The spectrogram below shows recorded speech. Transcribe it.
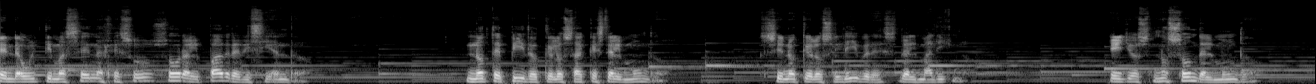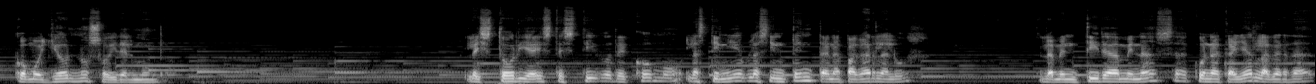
En la última cena Jesús ora al Padre diciendo, No te pido que los saques del mundo, sino que los libres del maligno. Ellos no son del mundo, como yo no soy del mundo. La historia es testigo de cómo las tinieblas intentan apagar la luz. La mentira amenaza con acallar la verdad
